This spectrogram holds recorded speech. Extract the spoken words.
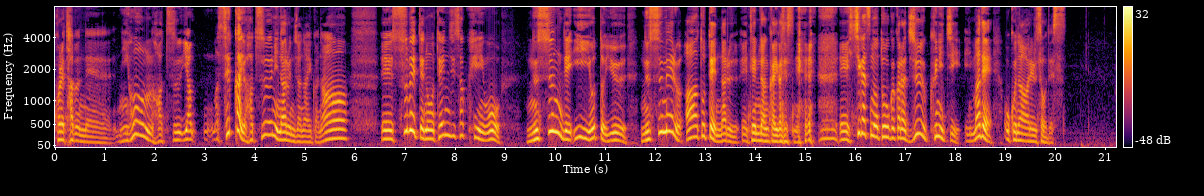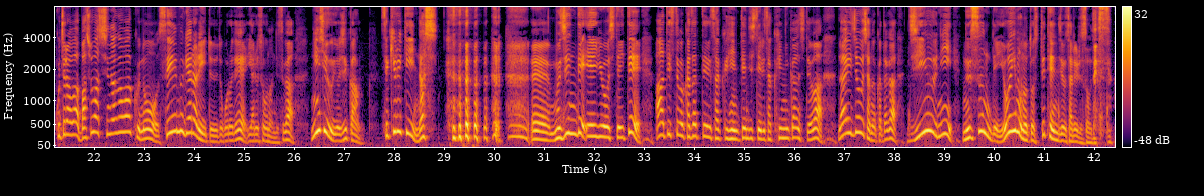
これ多分ね日本初いや、まあ、世界初になるんじゃないかな。えー、全ての展示作品を盗んでいいよという盗めるアート展なる、えー、展覧会がですね、えー、7月の10日から19日まで行われるそうです。こちらは場所は品川区のセームギャラリーというところでやるそうなんですが24時間セキュリティなし えー、無人で営業していてアーティストが飾っている作品展示している作品に関しては来場者の方が自由に盗んで良いものとして展示をされるそうです。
